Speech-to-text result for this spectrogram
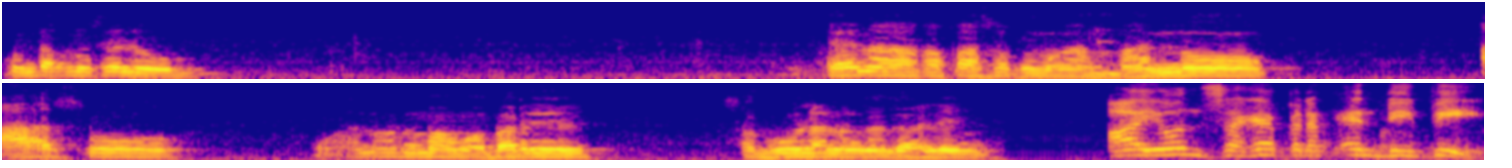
kontak mo sa loob. Kaya nakakapasok yung mga manok, aso, kung ano-ano mga baril. sa gula nang gagaling. Ayon sa hepe ng NBP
